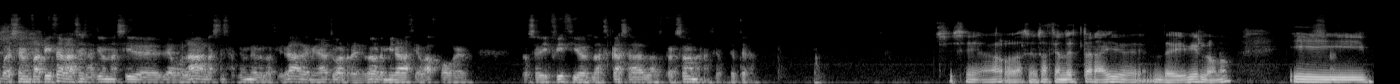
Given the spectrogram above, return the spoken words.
pues, se, enfatiza la sensación así de, de, volar, la sensación de velocidad, de mirar a tu alrededor, de mirar hacia abajo, ver los edificios, las casas, las personas, etc. Sí, sí, claro, la sensación de estar ahí, de, de vivirlo, ¿no? Y sí.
